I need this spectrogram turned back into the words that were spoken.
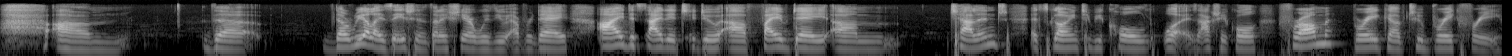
um, the the realizations that I share with you every day, I decided to do a five day um, challenge. It's going to be called, well, it's actually called From Breakup to Break Free.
